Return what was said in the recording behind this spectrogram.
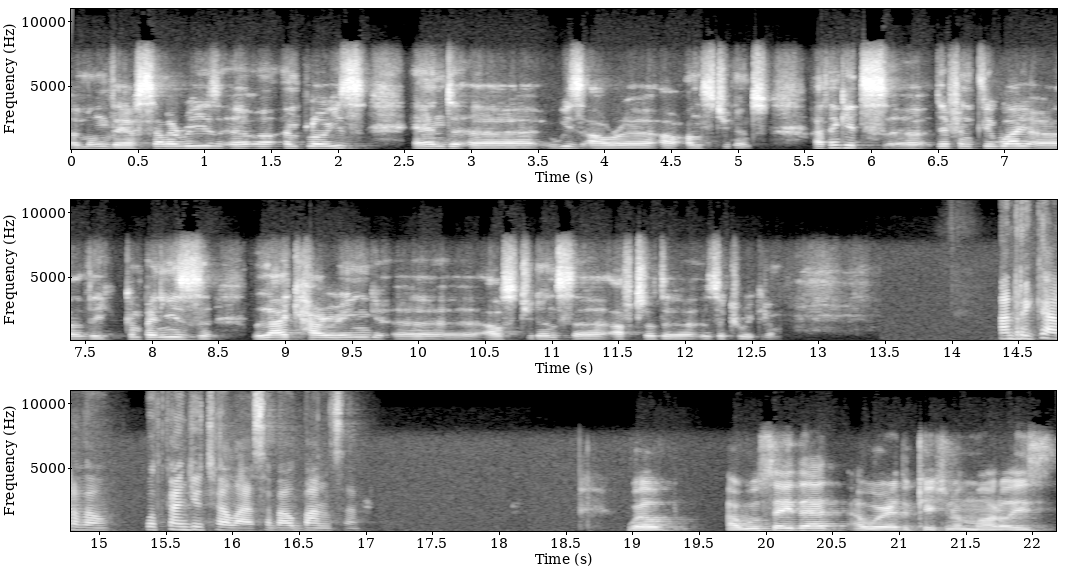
among their salaries, uh, uh, employees, and with our, our own students. I think it's definitely why the companies like hiring our students after the, the curriculum. And Ricardo, what can you tell us about Banza? Well, I will say that our educational model is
